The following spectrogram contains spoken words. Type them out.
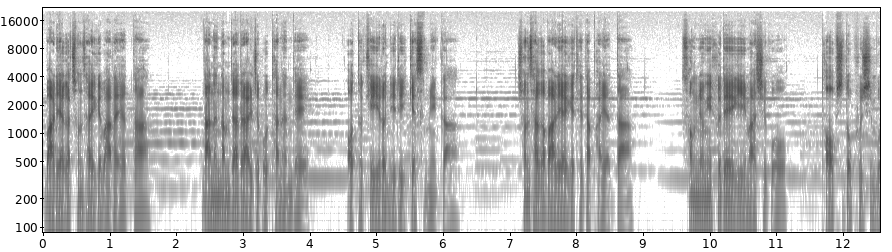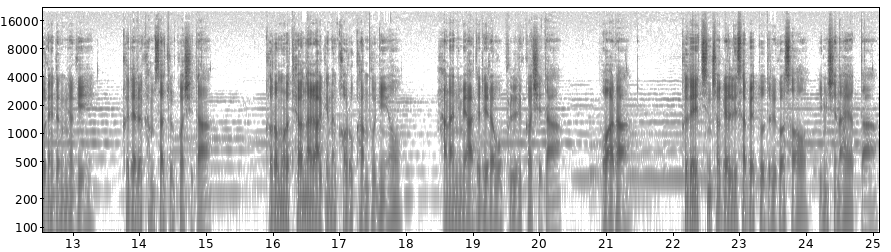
마리아가 천사에게 말하였다. 나는 남자를 알지 못하는데 어떻게 이런 일이 있겠습니까? 천사가 마리아에게 대답하였다. 성령이 그대에게 임하시고 더없이 높으신 분의 능력이 그대를 감싸줄 것이다. 그러므로 태어날 아기는 거룩한 분이요 하나님의 아들이라고 불릴 것이다. 보아라, 그대의 친척 엘리사벳도 늙어서 임신하였다.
